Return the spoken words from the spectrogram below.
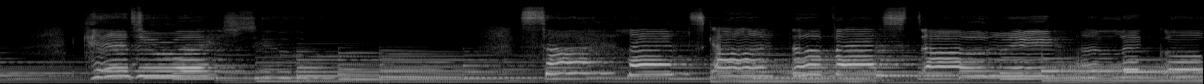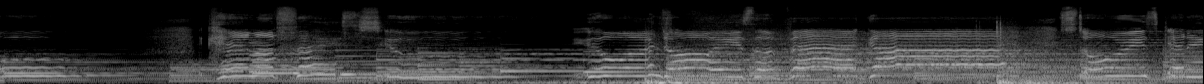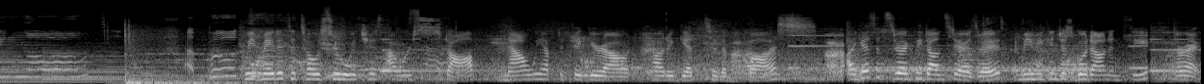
Made it to Tosu, which is our stop. Now we have to figure out how to get to the bus. I guess it's directly downstairs, right? I mean, we can just go down and see. All right.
